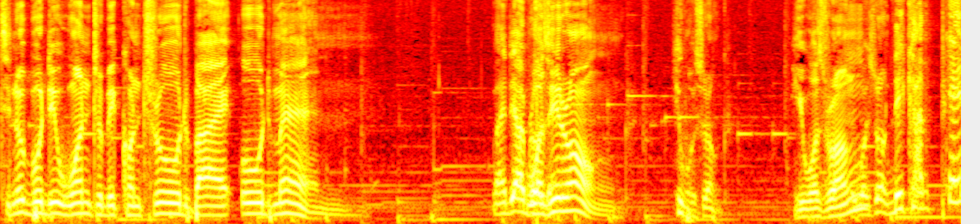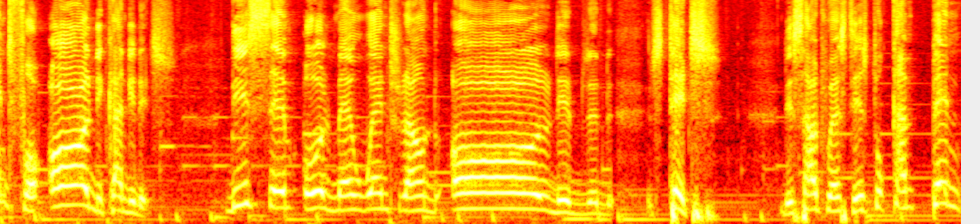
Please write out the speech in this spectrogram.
Tinubu didn't want to be controlled by old men. My dear brother, was he wrong? He was wrong. He was wrong. He was wrong. They campaigned for all the candidates. These same old men went round all the, the, the states, the southwest states, to campaign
